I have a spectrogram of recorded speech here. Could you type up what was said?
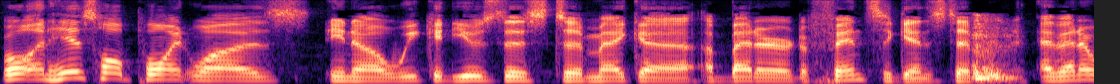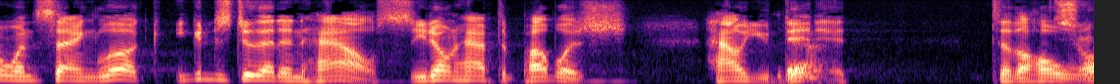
well and his whole point was you know we could use this to make a, a better defense against him and everyone's saying look you can just do that in house you don't have to publish how you did Yeah. it to the whole Sure,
